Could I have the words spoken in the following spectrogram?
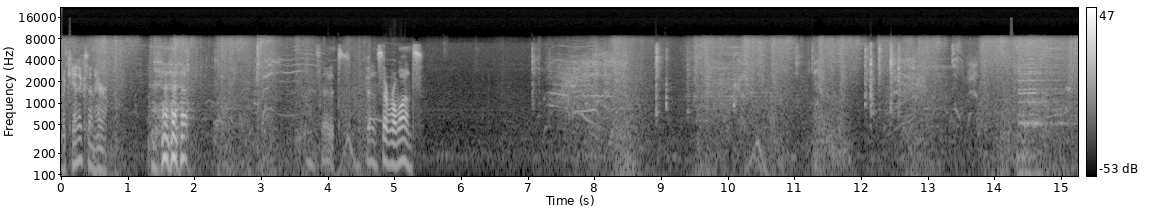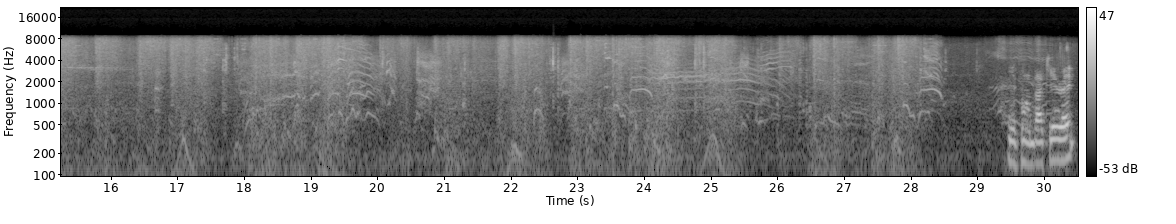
mechanics in here. I said it's been several months. You're back here, right?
